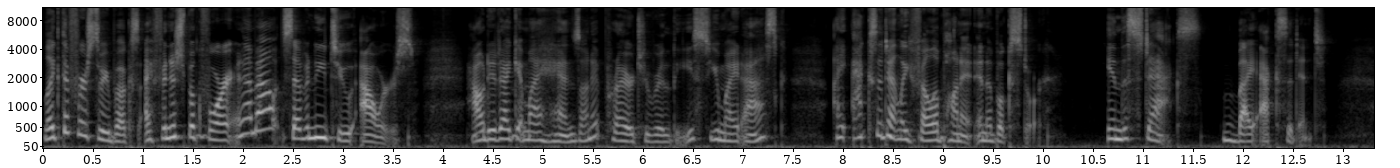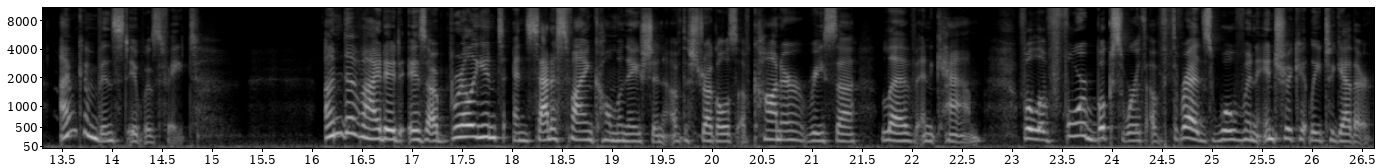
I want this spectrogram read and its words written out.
Like the first three books, I finished book four in about 72 hours. How did I get my hands on it prior to release, you might ask? I accidentally fell upon it in a bookstore. In the stacks, by accident. I'm convinced it was fate. Undivided is a brilliant and satisfying culmination of the struggles of Connor, Risa, Lev, and Cam, full of four books worth of threads woven intricately together.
